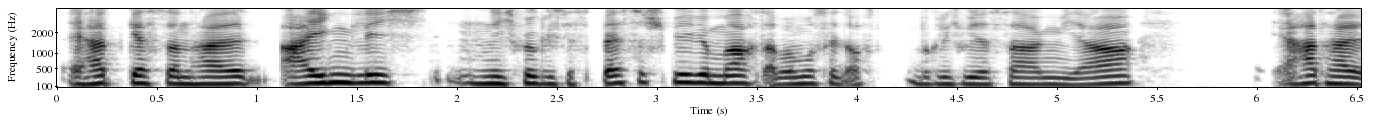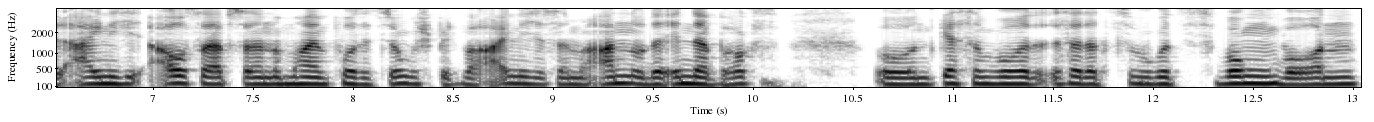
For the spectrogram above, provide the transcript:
Er hat gestern halt eigentlich nicht wirklich das beste Spiel gemacht, aber muss halt auch wirklich wieder sagen, ja, er hat halt eigentlich außerhalb seiner normalen Position gespielt, weil eigentlich ist er immer an oder in der Box. Und gestern wurde, ist er dazu gezwungen worden,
